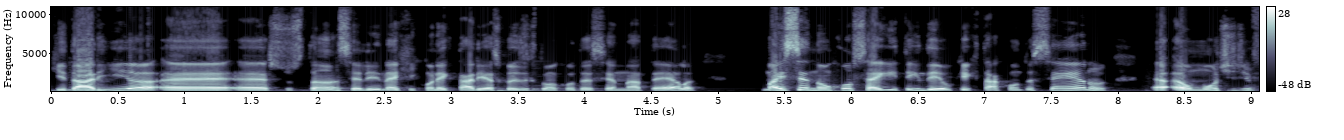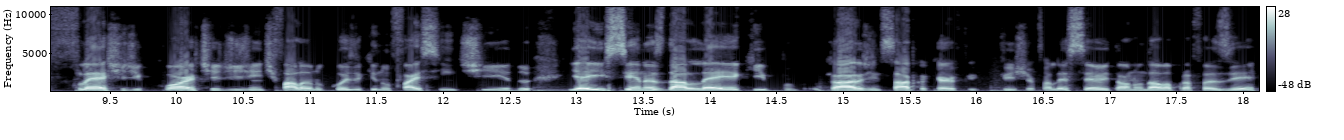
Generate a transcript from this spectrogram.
que daria é, é, sustância ali, né? Que conectaria as coisas que estão acontecendo na tela mas você não consegue entender o que está acontecendo. É, é, um monte de flash, de corte, de gente falando coisa que não faz sentido, e aí cenas da Leia que, claro, a gente sabe que a Carrie Fisher faleceu e tal, não dava para fazer,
